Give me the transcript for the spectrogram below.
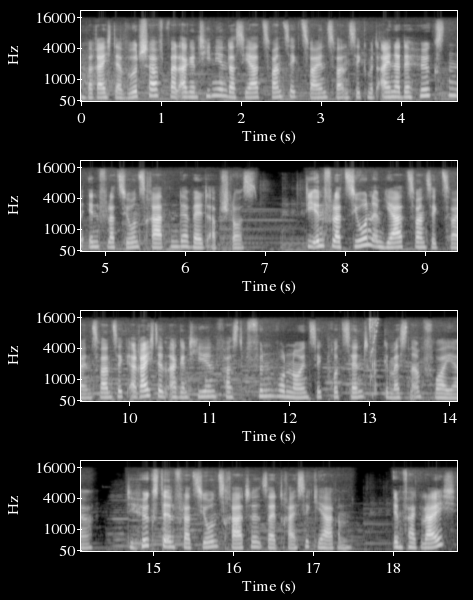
Im Bereich der Wirtschaft, weil Argentinien das Jahr 2022 mit einer der höchsten Inflationsraten der Welt abschloss. Die Inflation im Jahr 2022 erreichte in Argentinien fast 95 Prozent gemessen am Vorjahr, die höchste Inflationsrate seit 30 Jahren. Im Vergleich,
